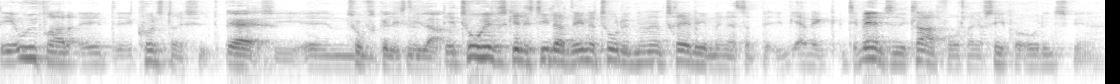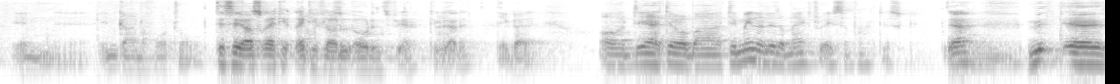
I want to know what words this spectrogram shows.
det er ud fra et øh, kunstnerisk synspunkt, Ja, ja. sige. Øhm, To forskellige stilarter. det er to helt forskellige stiler. Det ene er 2D, den anden er 3D, men altså, jeg vil til hver en tid klart foretrække at se på Odin Sphere end, øh, end God of War 2. Det ser også rigtig, rigtig flot ud, Odin Sphere. Det gør det. Det gør det. Og det, er, det var bare, det minder lidt om Max Racer faktisk. Ja. Men, øh,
